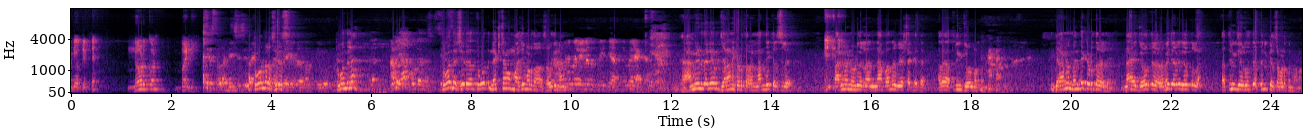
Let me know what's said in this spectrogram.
ವಿಡಿಯೋ ಕ್ಲಿಪ್ ಇದೆ. ನೋಡ್ಕೊಂಡು ಬನ್ನಿ. ತಗೊಂದಿಲ್ಲ ಸೀರಿಯಸ್ ತಗೊಂದಿಲ್ಲ ತಗೊಂದಿಲ್ಲ ಸೀರಿಯಸ್ ತಗೋತಿ ನೆಕ್ಸ್ಟ್ ಟೈಮ್ ಮಾಜಿ ಮಾಡ್ದ ಸೌದಿನ ಗ್ರಾಮೀಣದಲ್ಲಿ ಜನನ ಕೆಡ್ತಾರ ನಂದೇ ಕೆಲಸ ಇಲ್ಲ. ಪಾರ್ಲಿಮೆಂಟ್ ನೋಡಿದಿಲ್ಲ ನಾ ಬಂದ್ರೆ ವೇಸ್ಟ್ ಆಕೈತೆ ಅದ ಹತ್ತನಿಗೆ ಜೋರ್ ಮಾಡ್ತಾನೆ. ಗ್ರಾಮೀಣ ಮಂದಿ ಕೆಡ್ತಾರ ಅಲ್ಲಿ. ನಾ ಜೋರ್ತಿಲ್ಲ ರಮೇಶ್ ಅವ್ರಿಗೆ ಜೋರ್ತಿಲ್ಲ ಹತ್ತನಿಗೆ ಜೋರ್ ಹತ್ತನಿಗೆ ಕೆಲಸ ಮಾಡ್ತಾನೆ ನಾನು.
